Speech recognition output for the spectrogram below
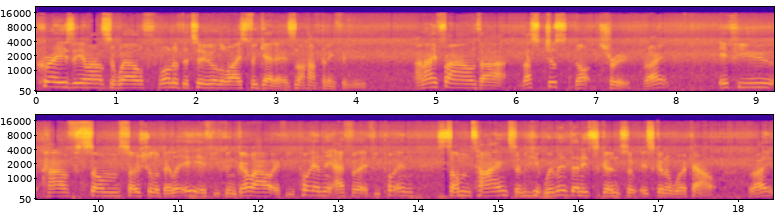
crazy amounts of wealth, one of the two, otherwise forget it, it's not happening for you. And I found that that's just not true, right? If you have some social ability, if you can go out, if you put in the effort, if you put in some time to meet women, then it's going to it's going to work out, right?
